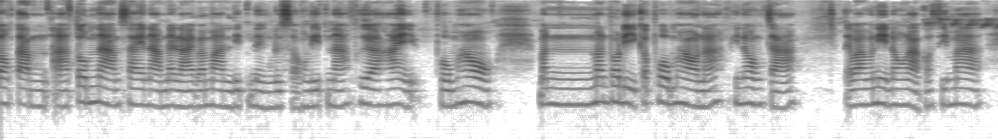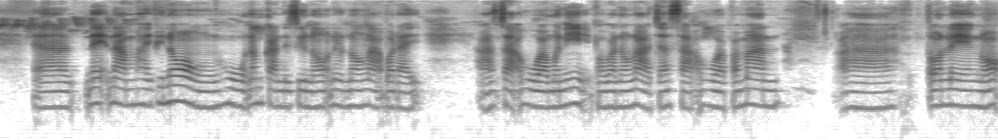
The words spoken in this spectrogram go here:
ต้องตำอ่าต้มน้ำใส่น้ำหลายๆประมาณลิตรหนึ่งหรือสองลิตรนะ เพื่อให้ผมเฮามันมันพอดีกับผมเฮานะ พี่น้องจ๋าแต่ว่าวันนี้น้องหลาก็สิมาอ่าแนะนำให้พี่น้องหูนํกันซื่อเนาะน้องหลาบ่ได้อ่าสะหัวมื้อนี้เพราะว่าน้องหลาจะสะหัวประมาณ อ่า ตอนแรงเนาะ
